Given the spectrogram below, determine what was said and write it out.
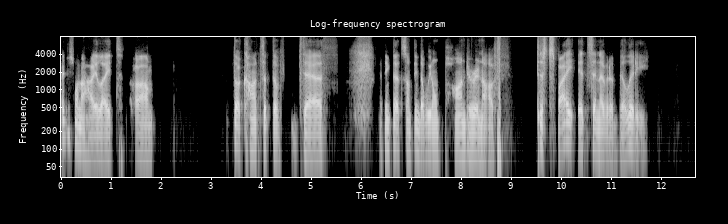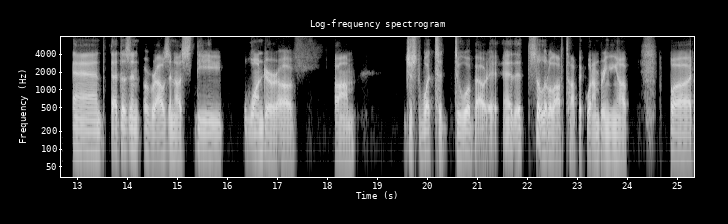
I just want to highlight um, the concept of death. I think that's something that we don't ponder enough, despite its inevitability. And that doesn't arouse in us the wonder of um, just what to do about it. It's a little off topic what I'm bringing up, but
